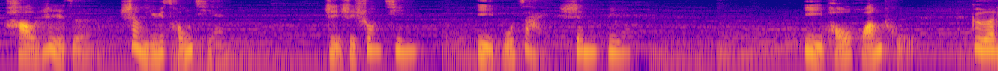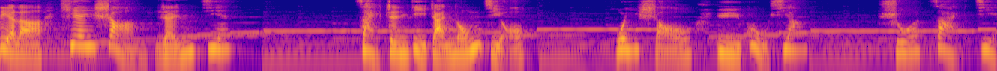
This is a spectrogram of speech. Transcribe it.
好日子胜于从前，只是双亲已不在身边。一抔黄土，割裂了天上人间。再斟一盏浓酒，挥手与故乡说再见。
